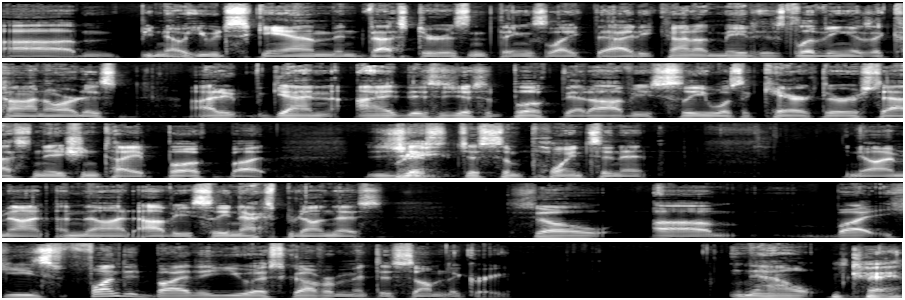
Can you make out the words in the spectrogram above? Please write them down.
Um, you know, he would scam investors and things like that. He kind of made his living as a con artist. I again, I this is just a book that obviously was a character assassination type book, but just right. just some points in it. You know, I'm not I'm not obviously an expert on this. So, um, but he's funded by the U.S. government to some degree. Now, okay,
